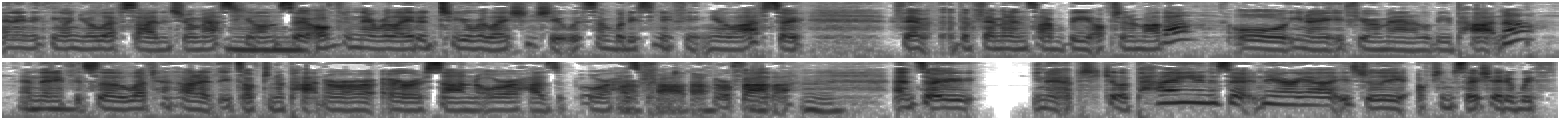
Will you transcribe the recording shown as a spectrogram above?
and anything on your left side is your masculine. So mm-hmm. often they're related to your relationship with somebody significant in your life. So fem- the feminine side will be often a mother, or you know if you're a man, it'll be a partner. And then if mm-hmm. it's the left hand side, it's often a partner or, or a son or a husband or a husband father. or a father. Mm-hmm. Mm. And so you know, a particular pain in a certain area is really often associated with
